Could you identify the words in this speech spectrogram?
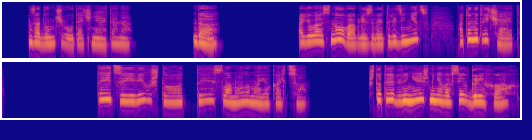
— задумчиво уточняет она. «Да». Аюла снова облизывает леденец, потом отвечает. «Тейд заявил, что ты сломала моё кольцо, что ты обвиняешь меня во всех грехах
